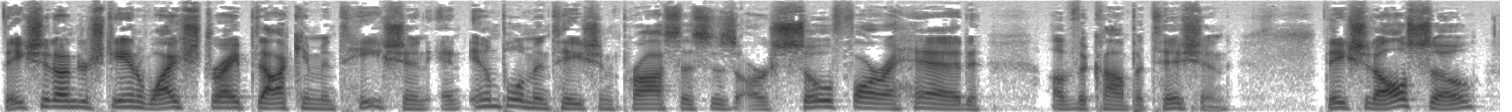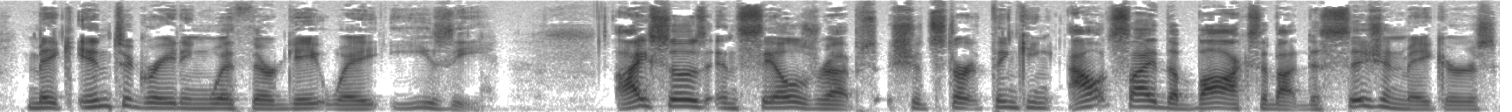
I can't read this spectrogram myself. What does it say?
They should understand why Stripe documentation and implementation processes are so far ahead of the competition. They should also make integrating with their gateway easy. ISOs and sales reps should start thinking outside the box about decision makers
